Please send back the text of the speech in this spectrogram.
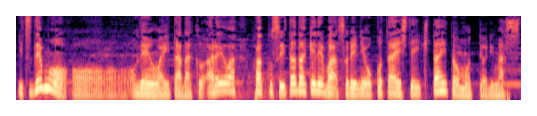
いつでもお電話いただく、あるいはファックスいただければ、それにお答えしていきたいと思っております。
